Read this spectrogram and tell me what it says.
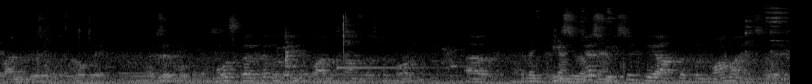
Prime Minister Modi. I most welcome again to Pakistan, first of all. Uh, rec- just recently after Pulwama incident,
